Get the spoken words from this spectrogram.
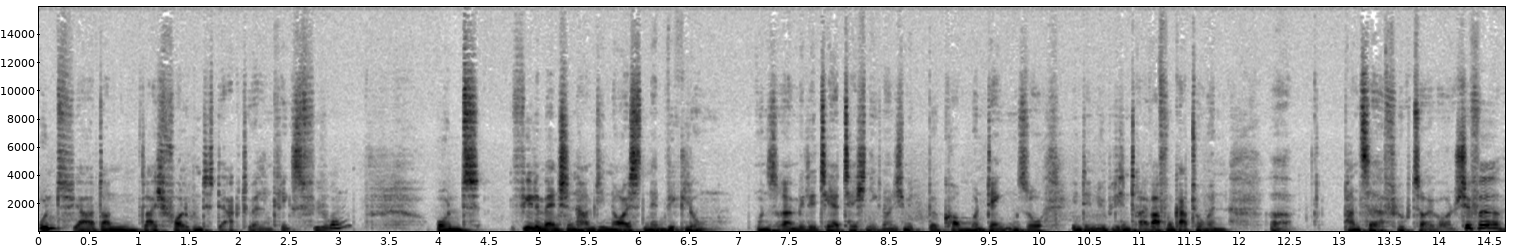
und ja dann gleich folgend der aktuellen Kriegsführung. Und viele Menschen haben die neuesten Entwicklungen unserer Militärtechnik noch nicht mitbekommen und denken so in den üblichen drei Waffengattungen äh, Panzer, Flugzeuge und Schiffe,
